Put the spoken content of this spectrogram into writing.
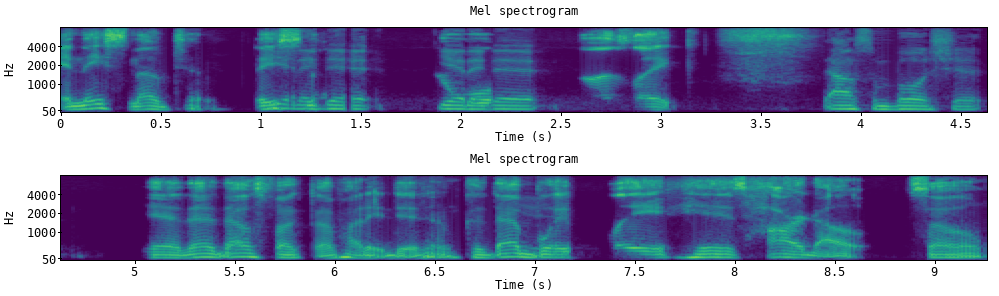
and they snubbed him. They yeah, they did. Yeah, they did. I was like, that was some bullshit. Yeah, that that was fucked up how they did him because that yeah. boy played his heart out. So,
